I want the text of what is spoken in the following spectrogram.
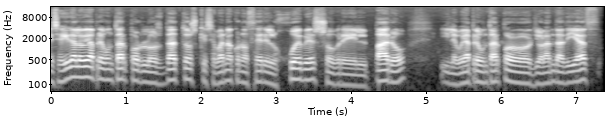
Enseguida le voy a preguntar por los datos que se van a conocer el jueves sobre el paro y le voy a preguntar por Yolanda Díaz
